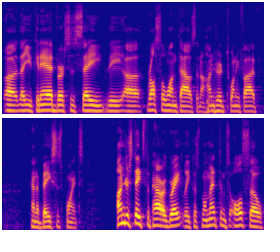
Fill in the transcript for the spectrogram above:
uh, that you can add versus, say, the uh, Russell 1000, 125 kind of basis points, understates the power greatly because momentum's also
